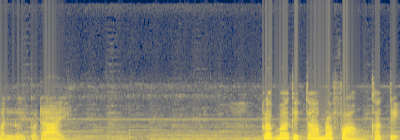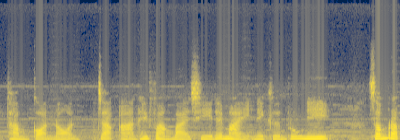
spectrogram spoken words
มันเลยก็ได้ กลับมาติดตามรับฟังคติธรรมก่อนนอน จากอ่านให้ฟังบายชีได้ใหม่ในคืนพรุ่งนี้สำหรับ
